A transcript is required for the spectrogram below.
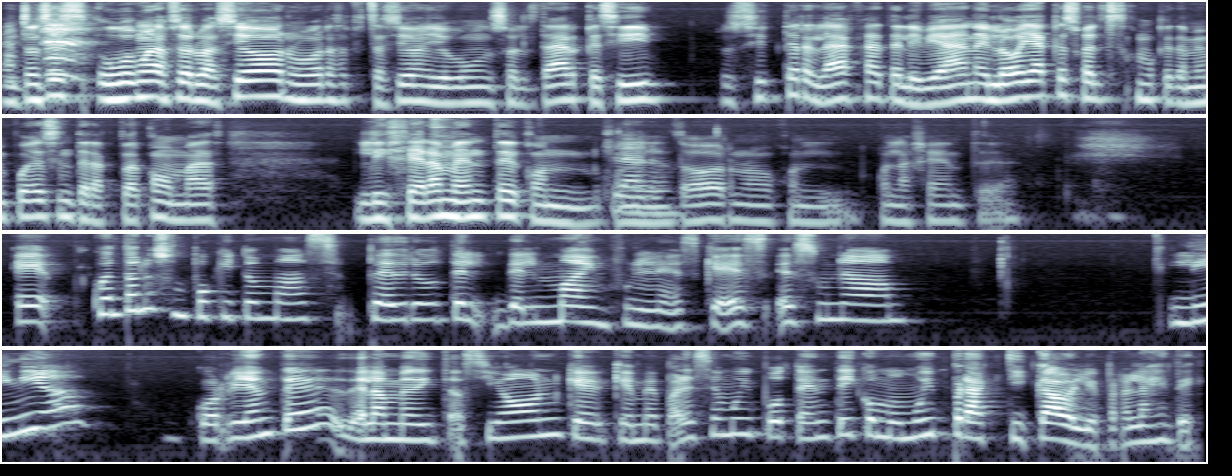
Entonces hubo una observación, hubo una aceptación y hubo un soltar que sí, pues sí te relaja, te aliviana y luego ya que sueltas como que también puedes interactuar como más ligeramente con, el entorno, con, con la gente. Eh, cuéntanos un poquito más, Pedro, del, del mindfulness, que es, es una línea corriente de la meditación que, me parece muy potente y como muy practicable para la gente.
